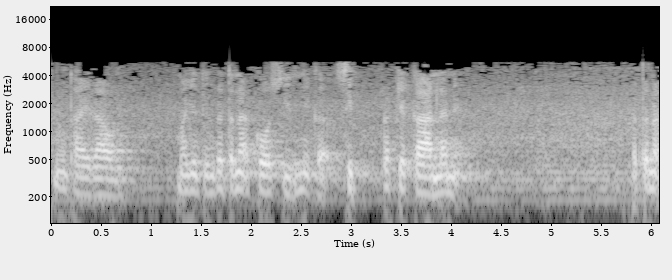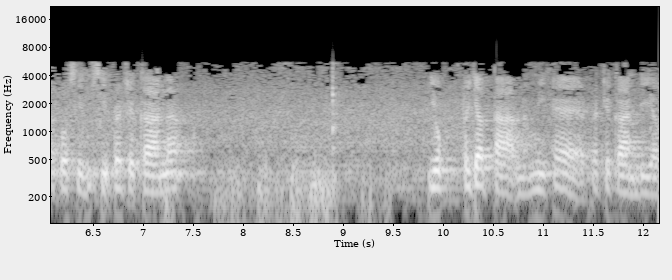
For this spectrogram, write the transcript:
เมืองไทยเรา มาจนถึงรัตนโกสินทร์นี่ก็สิบรัชกาลแล้วเนี่ย รัตนโกสินทร์สิบรัชกาลแล้วยุคพระเจ้าตากนะมีแค่รัชกาลเดียว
